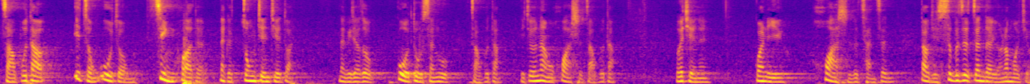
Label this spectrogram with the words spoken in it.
找不到一种物种进化的那个中间阶段，那个叫做过渡生物找不到，也就是那种化石找不到。而且呢，关于化石的产生到底是不是真的有那么久？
